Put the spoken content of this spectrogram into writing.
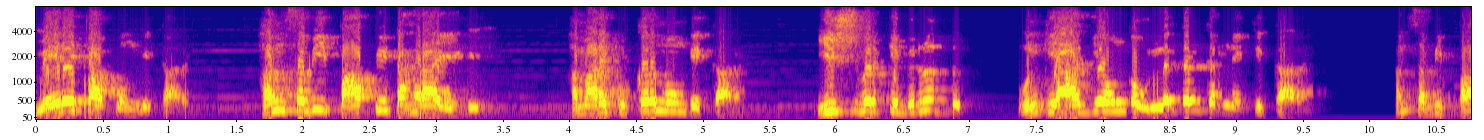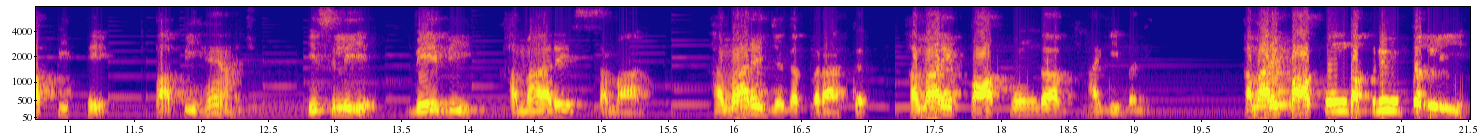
मेरे पापों के कारण। हम सभी पापी ठहराए गए हमारे कुकर्मों के कारण। ईश्वर के विरुद्ध उनकी आज्ञाओं का उल्लंघन करने के कारण हम सभी पापी थे, पापी हैं आज। इसलिए वे भी हमारे समान, हमारे जगह पर आकर, हमारे पापों का भागी बने। हमारे पापों का अपने ऊपर लिए।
